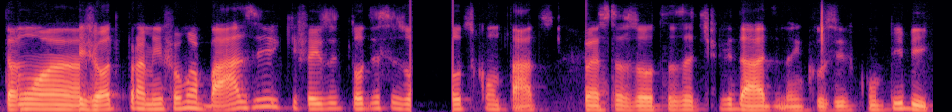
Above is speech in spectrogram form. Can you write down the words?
Então a EJ para mim foi uma base que fez todos esses outros contatos com essas outras atividades, né? Inclusive com o PIBIC.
